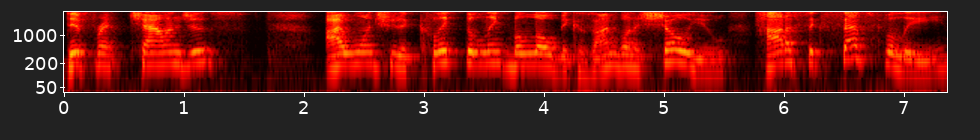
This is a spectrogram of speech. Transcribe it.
different challenges, I want you to click the link below because I'm going to show you how to successfully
